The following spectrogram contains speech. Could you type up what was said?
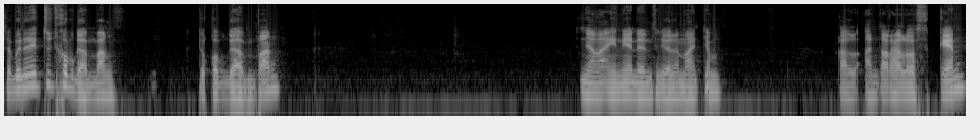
sebenarnya itu cukup gampang. Cukup gampang. Nyalainnya dan segala macam kalau antara lo scan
